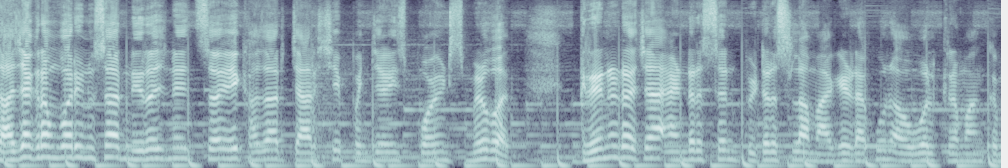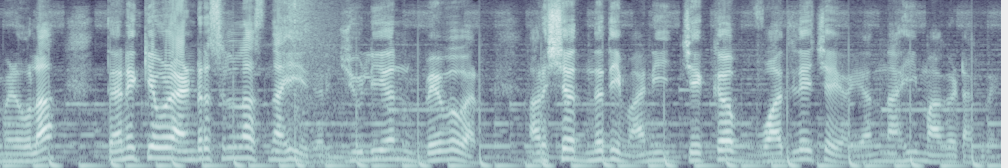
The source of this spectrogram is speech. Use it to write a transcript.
ताज्या क्रमवारीनुसार नीरजनेचं च एक हजार चारशे पंचेचाळीस पॉईंट्स मिळवत ग्रेनेडाच्या अँडरसन पीटर्सला मागे टाकून अव्वल क्रमांक मिळवला. त्याने केवळ अँडरसनलाच नाही तर ज्युलियन बेवर अर्षद नदीम आणि जेकब वादलेचे यांनाही मागं टाकले.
